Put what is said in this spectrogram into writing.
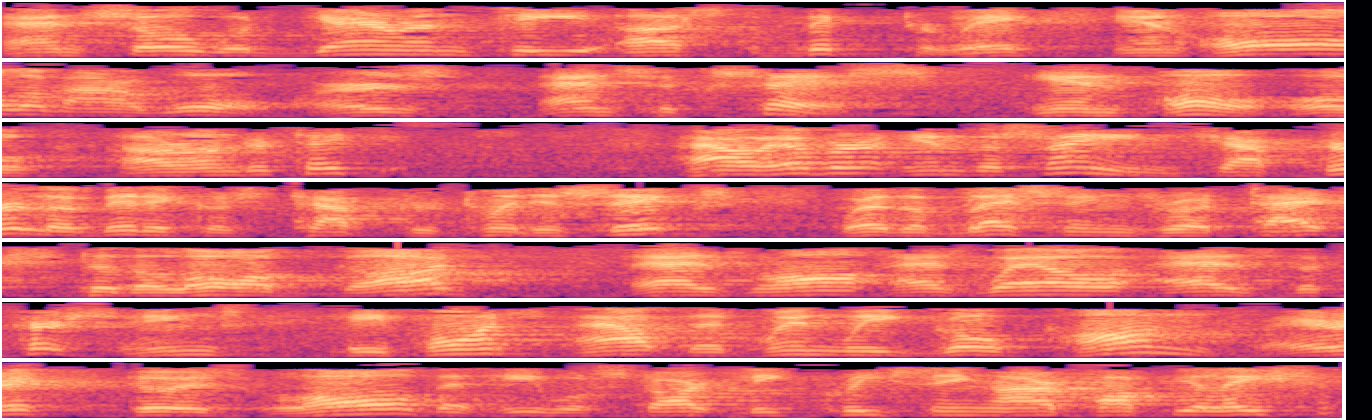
and so would guarantee us victory in all of our wars and success in all our undertakings. However, in the same chapter, Leviticus chapter 26, where the blessings are attached to the law of God, as, long, as well as the cursings, he points out that when we go contrary to his law, that he will start decreasing our population.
